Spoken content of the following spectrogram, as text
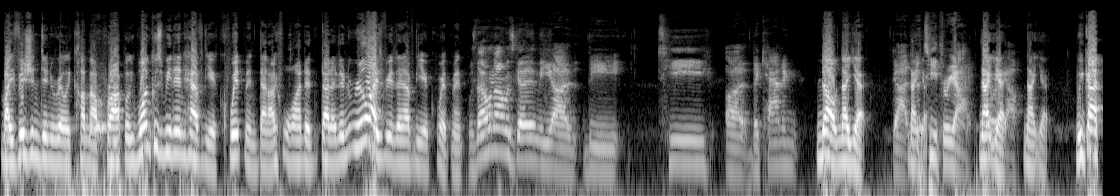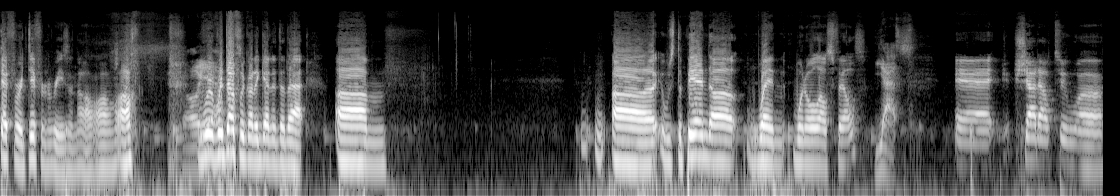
my vision didn't really come out properly. One, because we didn't have the equipment that I wanted. That I didn't realize we didn't have the equipment. Was that when I was getting the uh the T uh the Canon No, not yet. got Not the. T three I? Not yet. Not yet. We got that for a different reason. I'll, I'll, I'll Oh, we're, we're definitely going to get into that. Um, uh, it was the band uh, when when all else fails. yes. And shout out to uh,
